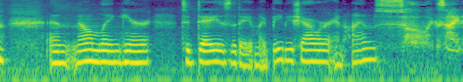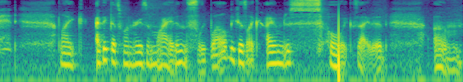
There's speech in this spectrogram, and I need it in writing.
and now I'm laying here. Today is the day of my baby shower and I am so excited. Like I think that's one reason why I didn't sleep well because like I am just so excited. Um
